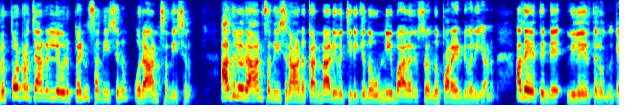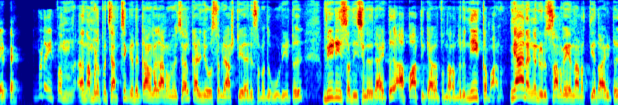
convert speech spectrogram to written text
റിപ്പോർട്ടർ ചാനലിലെ ഒരു പെൺ സതീശനും ഒരു ആൺ സതീശനും. അതിലൊരു ആൺ സതീശനാണ് കണ്ണാടി വെച്ചിരിക്കുന്ന ഉണ്ണി ബാലകൃഷ്ണൻ എന്ന് പറയേണ്ടി വരികയാണ്. വിലയിരുത്തൽ ഒന്ന് കേട്ടെ. ഇവിടെ ഇപ്പം നമ്മളിപ്പോൾ ചർച്ചയ്ക്ക് എടുക്കാനുള്ള കാരണം എന്ന് വെച്ചാൽ കഴിഞ്ഞ ദിവസം രാഷ്ട്രീയകാര്യ സമിതി കൂടിയിട്ട് വി ഡി സതീശനെതിരായിട്ട് ആ പാർട്ടിക്കകത്ത് നടന്നൊരു നീക്കമാണ്. ഞാൻ അങ്ങനെ ഒരു സർവേ നടത്തിയതായിട്ട്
